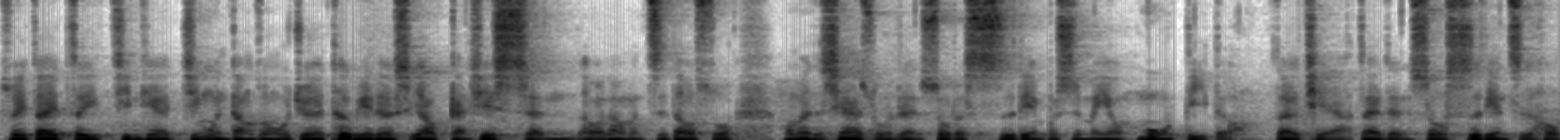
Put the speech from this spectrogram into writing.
所以在这今天的经文当中，我觉得特别的是要感谢神哦，让我们知道说，我们现在所忍受的试炼不是没有目的的。而且啊，在忍受试炼之后，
